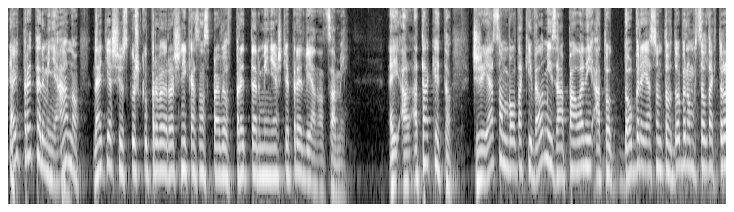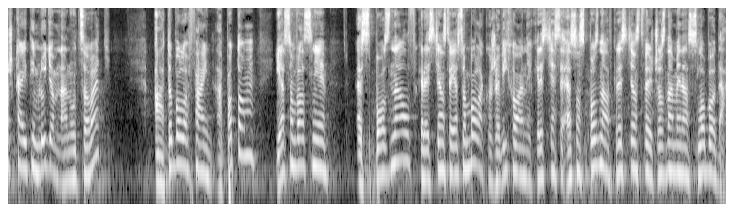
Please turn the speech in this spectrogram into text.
Aj v predtermíne, áno. Najťažšiu skúšku prvého ročníka som spravil v predtermíne ešte pred Vianocami. Ej, a, a takéto. Čiže ja som bol taký veľmi zapálený a to dobre, ja som to v dobrom chcel tak troška aj tým ľuďom nanúcovať, a to bolo fajn. A potom ja som vlastne spoznal v kresťanstve, ja som bol akože vychovaný v kresťanstve, ja som spoznal v kresťanstve, čo znamená sloboda.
